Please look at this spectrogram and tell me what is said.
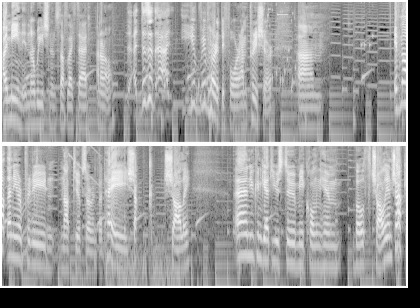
I mean in Norwegian and stuff like that. I don't know. Uh, does it? Uh, you've, you've heard it before, I'm pretty sure. Um, if not, then you're pretty not too observant. But hey, Chuck, Charlie, and you can get used to me calling him both Charlie and Chuck.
